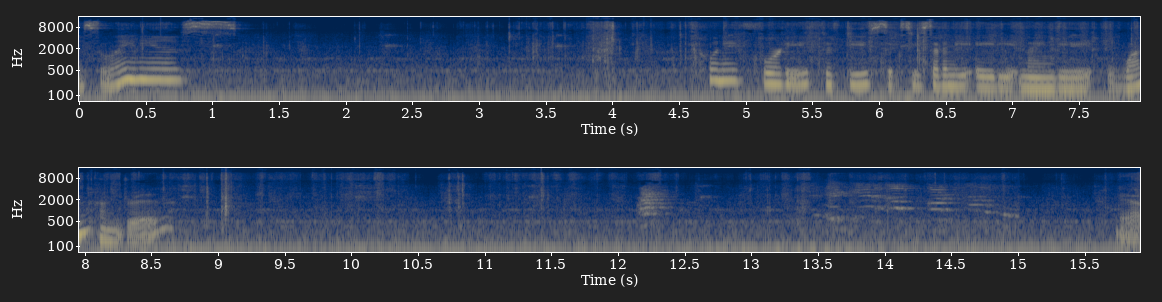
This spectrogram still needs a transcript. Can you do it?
Miscellaneous. 20, 40, 50, 60, 70, 80, 90, 100. Yeah,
